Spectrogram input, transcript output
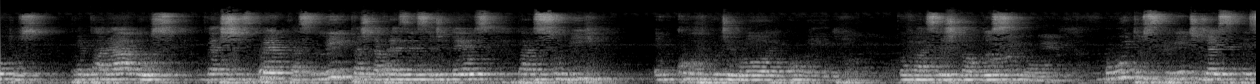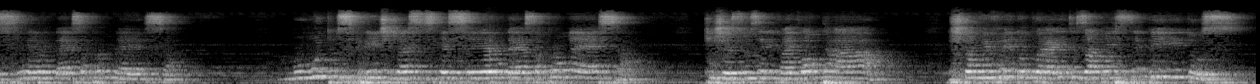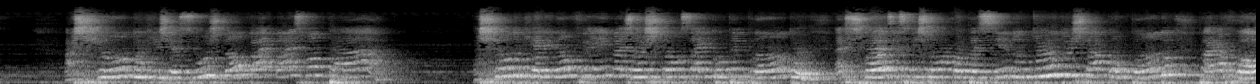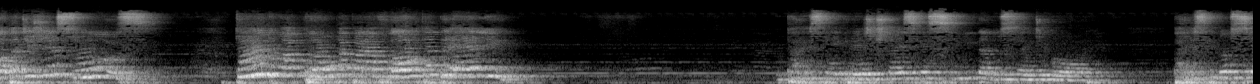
prontos, preparados, vestes pretas, limpas da presença de Deus, para subir em corpo de glória com Ele. Louvado seja o nome do Senhor. Muitos crentes já esqueceram dessa promessa. Muitos crentes já se esqueceram dessa promessa. Que Jesus ele vai voltar. Estão vivendo por aí desapercebidos. Achando que Jesus não vai mais voltar achando que ele não vem, mas nós estamos aí contemplando as coisas que estão acontecendo, tudo está apontando para a volta de Jesus. Tudo aponta para a volta dele. Parece que a igreja está esquecida do céu de glória. Parece que não se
